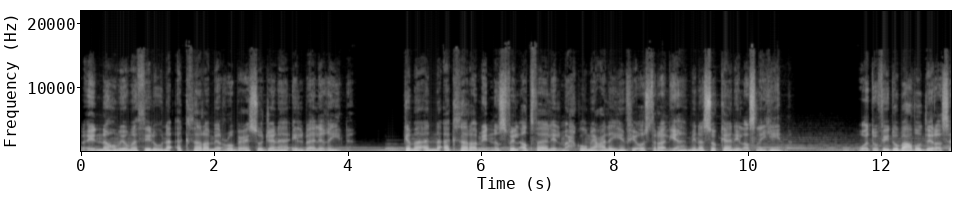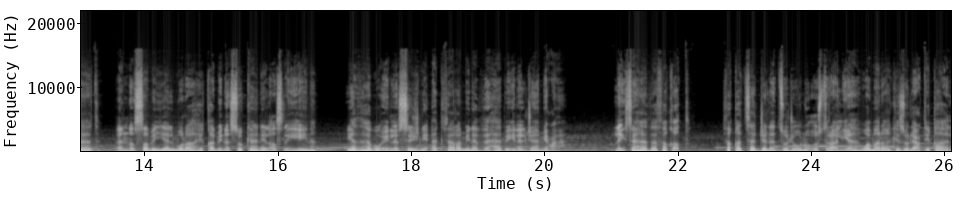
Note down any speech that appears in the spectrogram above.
فإنهم يمثلون أكثر من ربع السجناء البالغين. كما أن أكثر من نصف الأطفال المحكوم عليهم في أستراليا من السكان الأصليين. وتفيد بعض الدراسات أن الصبي المراهق من السكان الأصليين يذهب إلى السجن أكثر من الذهاب إلى الجامعة. ليس هذا فقط فقد سجلت سجون أستراليا ومراكز الاعتقال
